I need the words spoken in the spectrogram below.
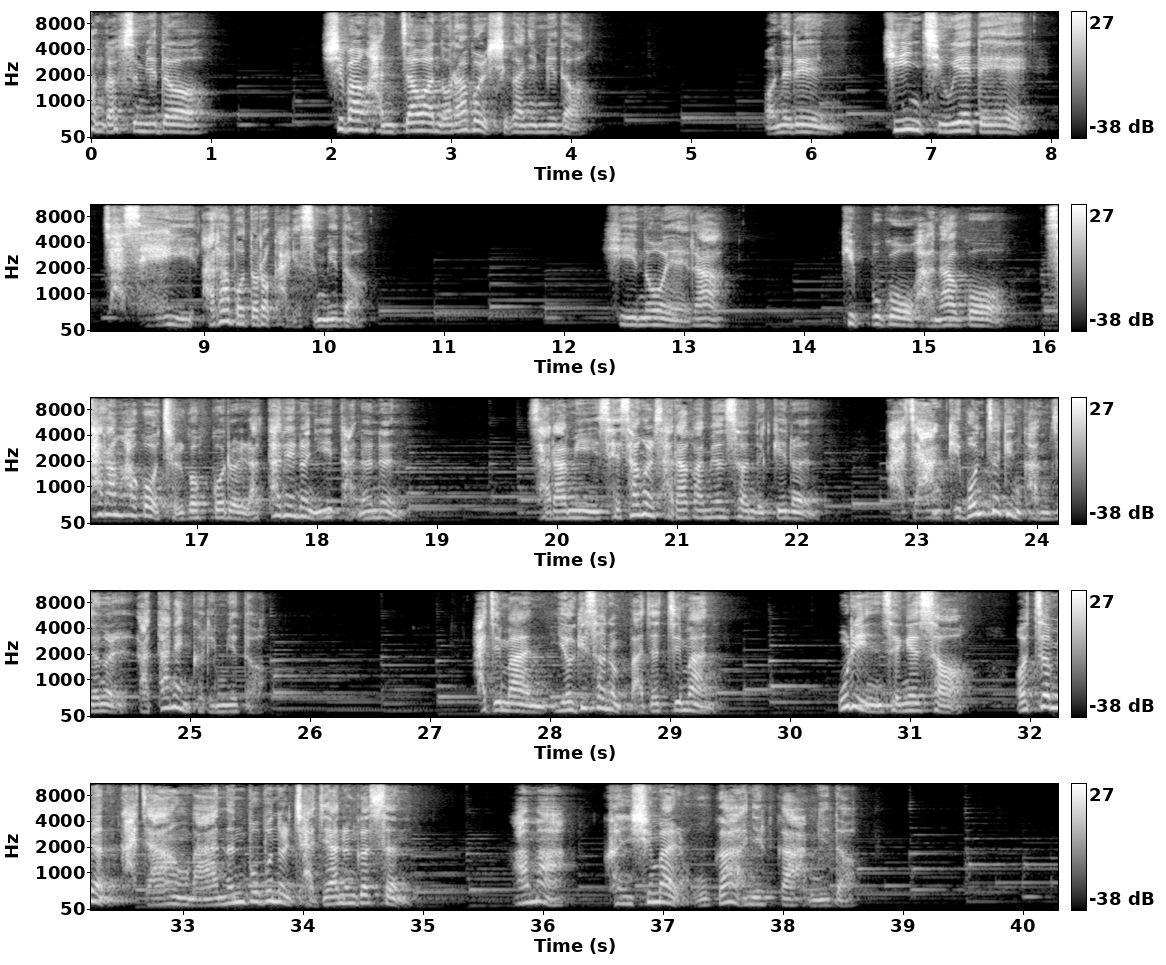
반갑습니다. 시방 한자와 놀아볼 시간입니다. 오늘은 긴 지우에 대해 자세히 알아보도록 하겠습니다. 희노애락, 기쁘고 화나고 사랑하고 즐겁고를 나타내는 이 단어는 사람이 세상을 살아가면서 느끼는 가장 기본적인 감정을 나타낸 글입니다. 하지만 여기서는 빠졌지만 우리 인생에서 어쩌면 가장 많은 부분을 차지하는 것은 아마 근심할 우가 아닐까 합니다.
